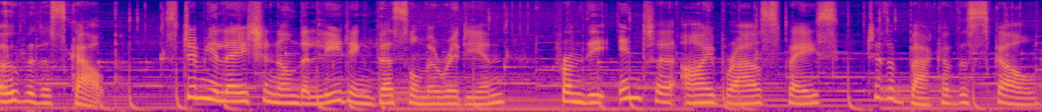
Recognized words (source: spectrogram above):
over the scalp. Stimulation on the leading vessel meridian from the inter-eyebrow space to the back of the skull.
